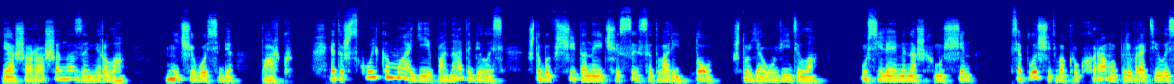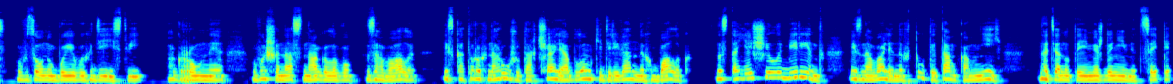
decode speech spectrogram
и ошарашенно замерла. «Ничего себе, парк! Это ж сколько магии понадобилось, чтобы в считанные часы сотворить то, что я увидела. Усилиями наших мужчин вся площадь вокруг храма превратилась в зону боевых действий. Огромные, выше нас на голову, завалы, из которых наружу торчали обломки деревянных балок, настоящий лабиринт из наваленных тут и там камней, натянутые между ними цепи,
